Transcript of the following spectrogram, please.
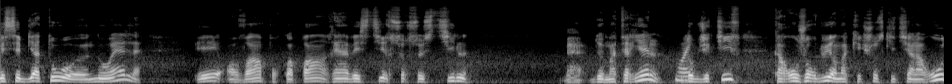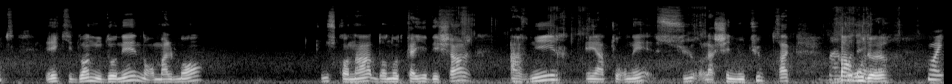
Mais c'est bientôt euh, Noël et on va, pourquoi pas, réinvestir sur ce style ben, de matériel, Ouais. d'objectif, car aujourd'hui on a quelque chose qui tient la route et qui doit nous donner normalement tout ce qu'on a dans notre cahier des charges à venir et à tourner sur la chaîne YouTube Track Baroudeur. Oui.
